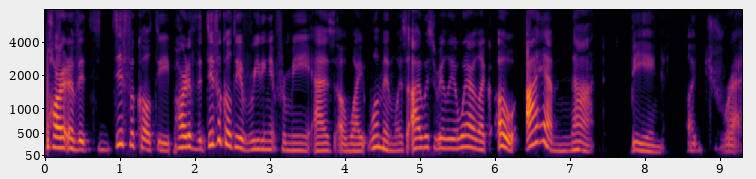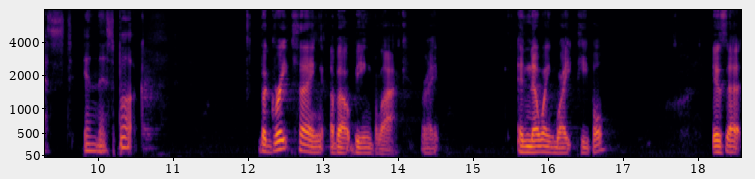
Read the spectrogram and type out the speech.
part of its difficulty, part of the difficulty of reading it for me as a white woman was I was really aware, like, oh, I am not being addressed in this book. the great thing about being black, right, and knowing white people is that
